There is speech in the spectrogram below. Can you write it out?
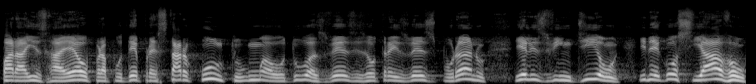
para Israel para poder prestar culto uma ou duas vezes ou três vezes por ano, e eles vendiam e negociavam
